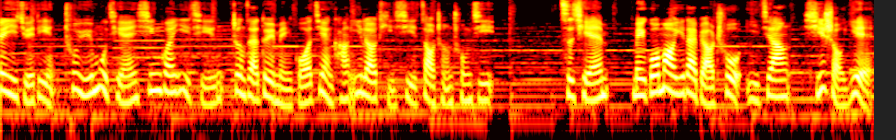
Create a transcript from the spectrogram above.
这一决定出于目前新冠疫情正在对美国健康医疗体系造成冲击。此前，美国贸易代表处已将洗手液、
